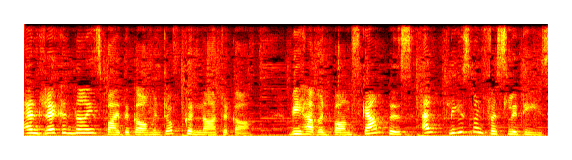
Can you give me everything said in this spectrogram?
and recognized by the government of Karnataka. We have advanced campus and placement facilities.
